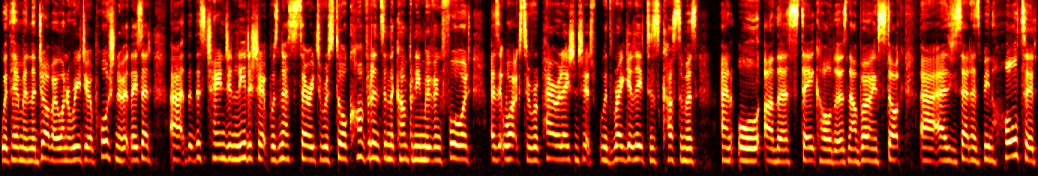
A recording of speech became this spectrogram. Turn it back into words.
with him in the job. I want to read you a portion of it. They said that this change in leadership was necessary to restore confidence in the company moving forward as it works to repair relationships with regulators, customers, and all other stakeholders. Now, Boeing stock, uh, as you said, has been halted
